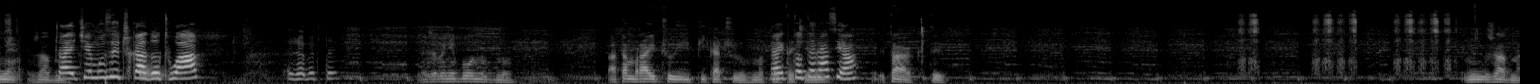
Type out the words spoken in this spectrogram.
Nie, żadne. Czajcie muzyczka do tła. Żeby w te... Żeby nie było nudno. A tam Raichu i Pikachu na Jak tapecie, to teraz ja? Tak, ty. Mm, Żadna.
